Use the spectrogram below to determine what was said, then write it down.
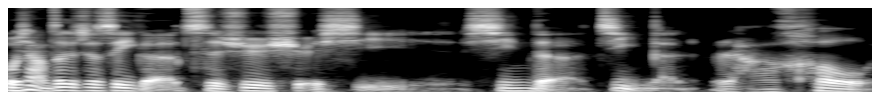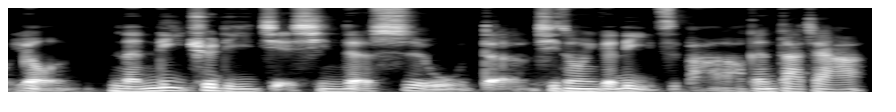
我想这个就是一个持续学习新的技能，然后有能力去理解新的事物的其中一个例子吧。然后跟大家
